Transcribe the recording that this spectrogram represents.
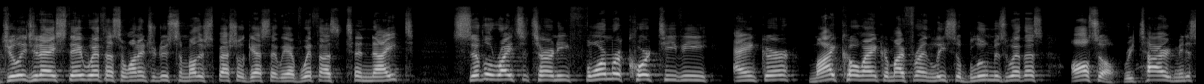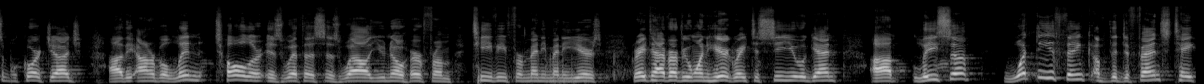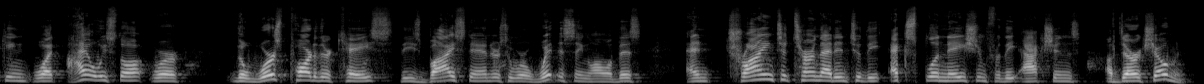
Julie Jenae, stay with us. I want to introduce some other special guests that we have with us tonight. Civil rights attorney, former Court TV anchor, my co-anchor, my friend Lisa Bloom is with us. Also, retired municipal court judge, uh, the Honorable Lynn Toler is with us as well. You know her from TV for many, many years. Great to have everyone here. Great to see you again. Uh, Lisa, what do you think of the defense taking what I always thought were the worst part of their case, these bystanders who were witnessing all of this, and trying to turn that into the explanation for the actions of Derek Chauvin.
